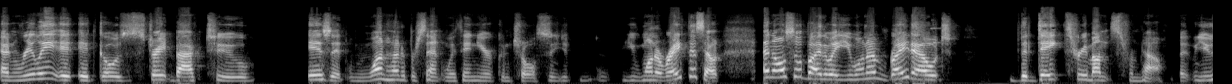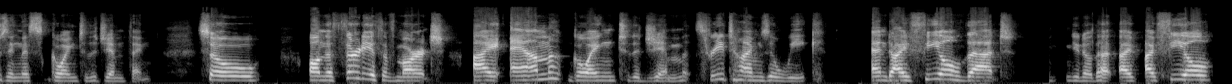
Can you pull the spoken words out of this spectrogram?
And really it, it goes straight back to is it 100% within your control? So you you want to write this out. And also by the way, you want to write out the date three months from now uh, using this going to the gym thing. So on the 30th of March, I am going to the gym three times a week. And I feel that, you know, that I, I feel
